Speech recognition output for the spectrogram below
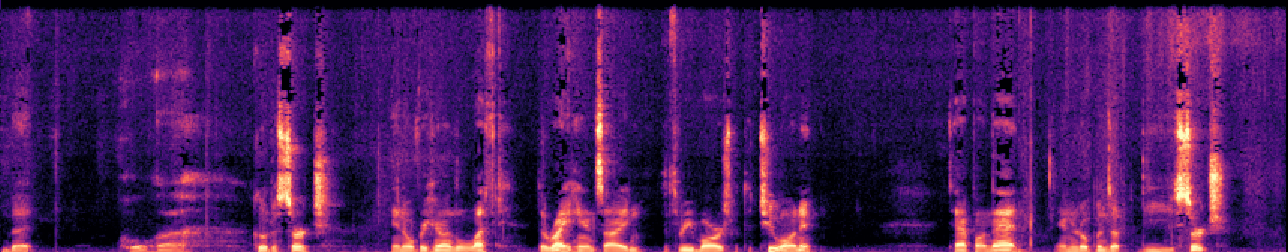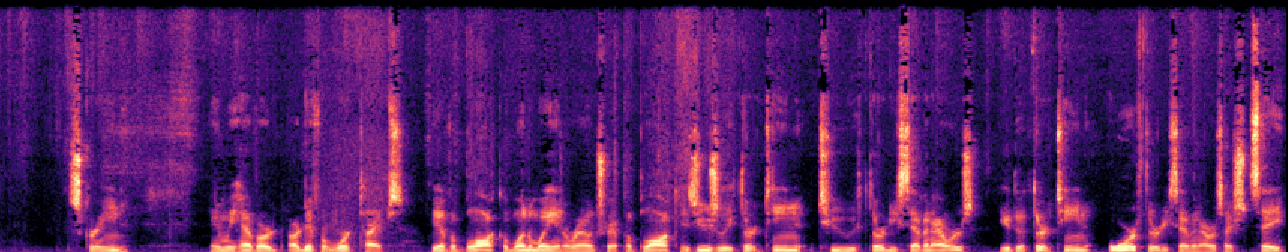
But we'll uh, go to search, and over here on the left the right hand side, the three bars with the two on it. Tap on that and it opens up the search screen and we have our, our different work types. We have a block, a one-way, and a round trip. A block is usually 13 to 37 hours, either 13 or 37 hours, I should say.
